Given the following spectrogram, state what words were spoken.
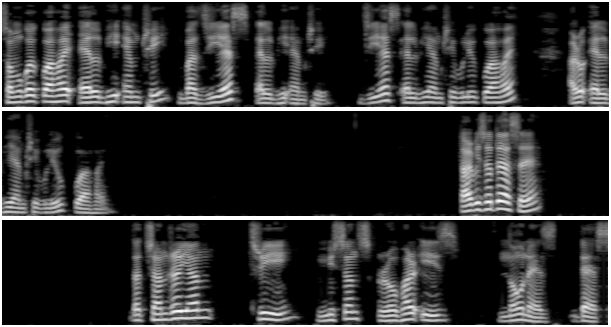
চমুকৈ কোৱা হয় এল ভি এম থ্ৰী বা G S L V M three. G S L V M three বুলিও কোৱা হয় আৰু এল ভি এম থ্ৰী বুলিও কোৱা হয়। তাৰপিছতে আছে The Chandrayaan 3 mission's rover is known as Dash.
